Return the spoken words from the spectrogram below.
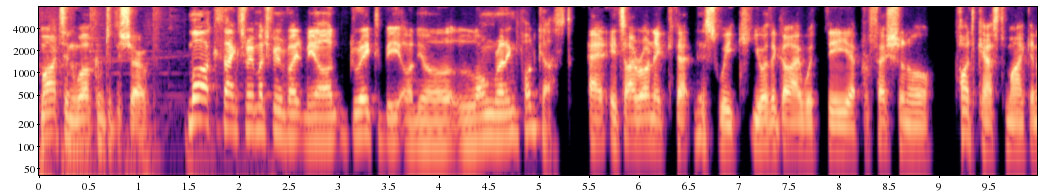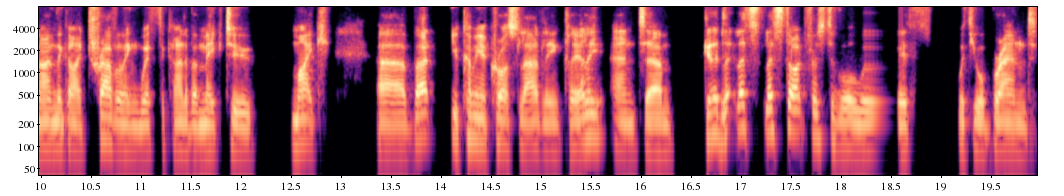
Martin, welcome to the show. Mark, thanks very much for inviting me on. Great to be on your long running podcast. Uh, it's ironic that this week you're the guy with the uh, professional podcast mic, and I'm the guy traveling with the kind of a make to mic. Uh, but you're coming across loudly and clearly. And um, good. Let, let's let's start first of all with with your brand.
